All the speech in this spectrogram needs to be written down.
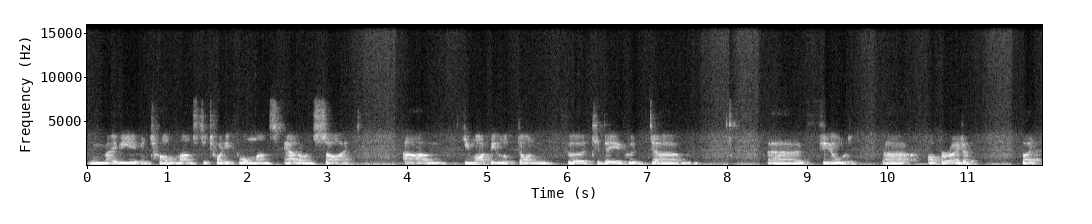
maybe even 12 months to 24 months out on site, um, you might be looked on for to be a good um, uh, field uh, operator, but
